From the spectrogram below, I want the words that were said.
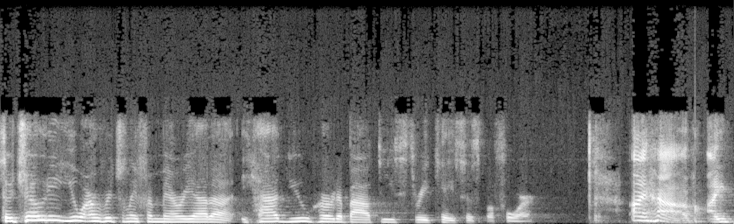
So, Jody, you are originally from Marietta. Had you heard about these three cases before? I have. I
